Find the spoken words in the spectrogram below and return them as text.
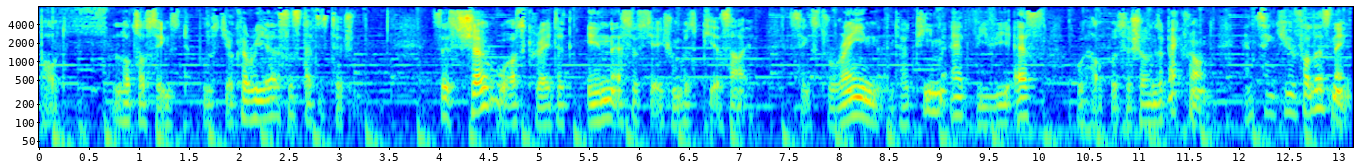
about lots of things to boost your career as a statistician. This show was created in association with PSI. Thanks to Reine and her team at VVS who help with the show in the background. And thank you for listening.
